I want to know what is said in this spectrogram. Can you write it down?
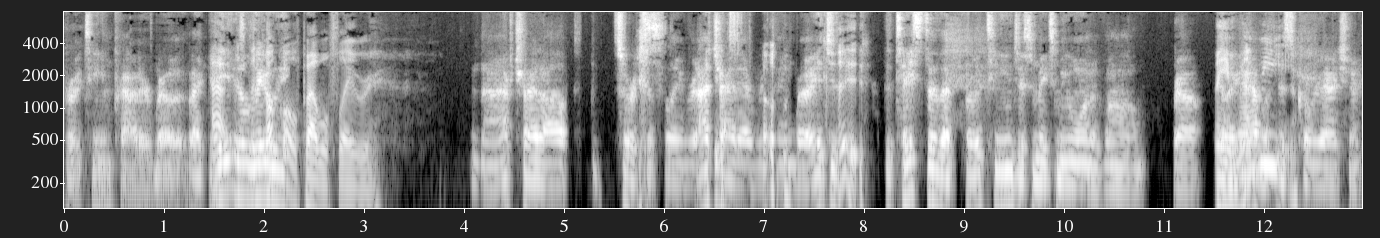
protein powder, bro. Like Ah, it, it's the cocoa pebble flavor. Nah, I've tried all sorts of flavor. I tried everything, so bro. It just Good. the taste of that protein just makes me want to vomit, bro. Man, like, I have a physical reaction.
